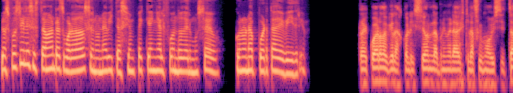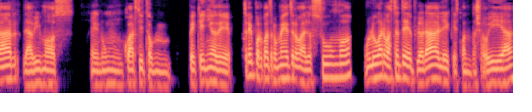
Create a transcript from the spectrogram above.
Los fósiles estaban resguardados en una habitación pequeña al fondo del museo, con una puerta de vidrio. Recuerdo que la colección, la primera vez que la fuimos a visitar, la vimos en un cuartito pequeño de 3 por 4 metros a lo sumo, un lugar bastante deplorable, que es cuando llovía,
